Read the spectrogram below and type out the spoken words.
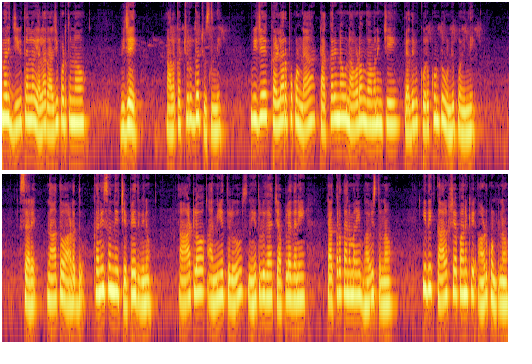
మరి జీవితంలో ఎలా రాజీ పడుతున్నావు? విజయ్ అలక చురుగ్గా చూసింది. విజయ్ కళ్ళరపకుండా టక్కరి నవ్వు నవ్వడం గమనించి పెదవి కొరుక్కుంటూ ఉండిపోయింది. సరే నాతో ఆడద్దు. కనీసం నీ చెప్పేది విను. ఆటలో అన్యతులు స్నేహితుడిగా చెప్పలేదని టక్రతనమని భావిస్తున్నావు. ఇది కాలక్షేపానికి ఆడుకుంటున్నావు.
